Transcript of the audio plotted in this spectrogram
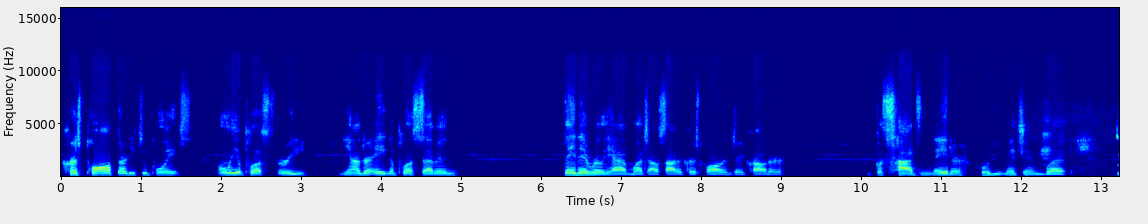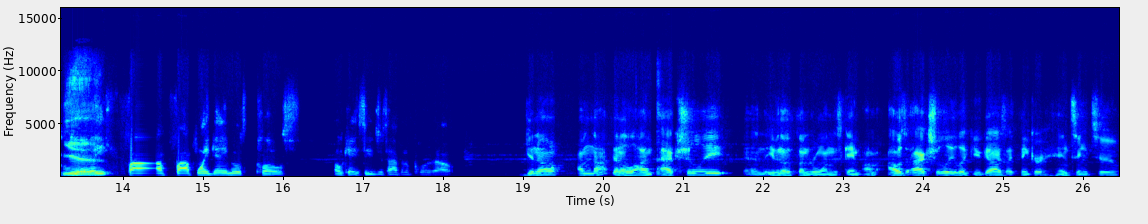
Chris Paul, 32 points, only a plus three. DeAndre Ayton, a plus seven they didn't really have much outside of Chris Paul and Jae Crowder, besides Nader, who you mentioned. But yeah, yeah they, five five point game. It was close. OKC just happened to pull it out. You know, I'm not gonna lie. I'm actually, and even though the Thunder won this game, I'm, I was actually like you guys. I think are hinting to.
